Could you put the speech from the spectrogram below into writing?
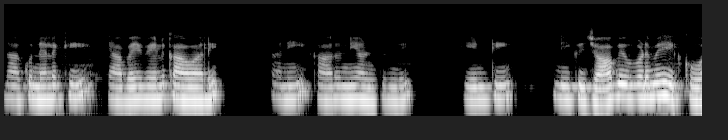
నాకు నెలకి యాభై వేలు కావాలి అని కారుణ్య అంటుంది. ఏంటి? నీకు జాబ్ ఇవ్వడమే ఎక్కువ.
